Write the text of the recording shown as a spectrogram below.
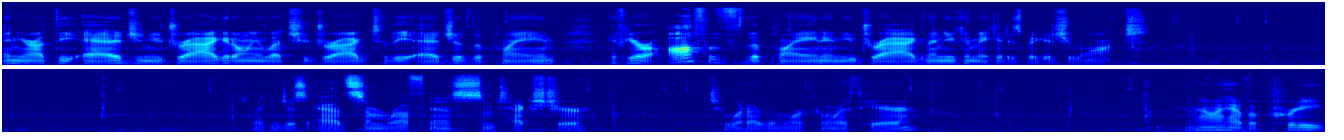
and you're at the edge and you drag, it only lets you drag to the edge of the plane. If you're off of the plane and you drag, then you can make it as big as you want. So I can just add some roughness, some texture to what I've been working with here. And now I have a pretty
